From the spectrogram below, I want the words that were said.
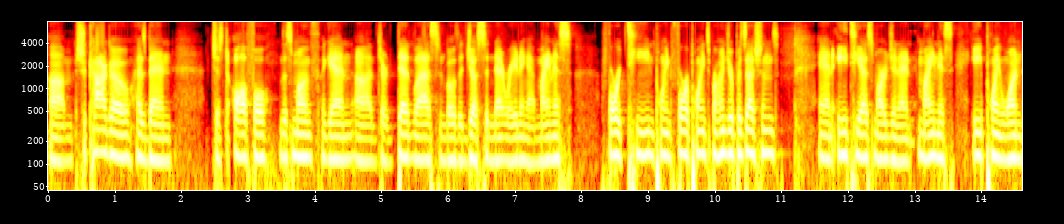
Um, Chicago has been just awful this month. Again, uh, they're dead last in both adjusted net rating at minus 14.4 points per 100 possessions and ATS margin at minus 8.1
